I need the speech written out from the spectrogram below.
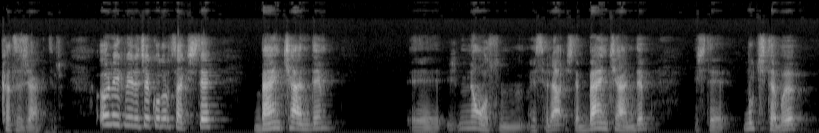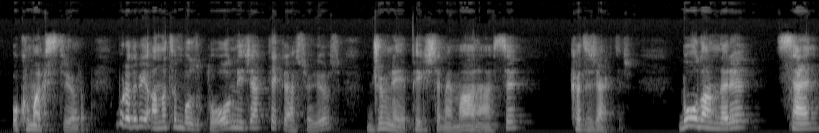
katacaktır. Örnek verecek olursak işte ben kendim e, ne olsun mesela işte ben kendim işte bu kitabı okumak istiyorum. Burada bir anlatım bozukluğu olmayacak. Tekrar söylüyoruz. Cümleye pekiştirme manası katacaktır. Bu olanları sen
